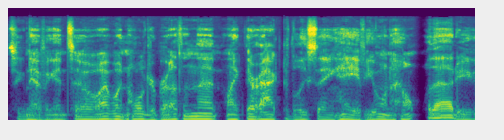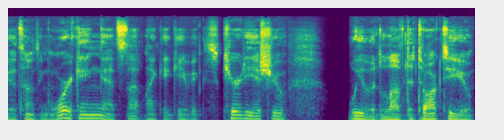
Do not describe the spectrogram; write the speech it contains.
significant. So I wouldn't hold your breath on that. Like they're actively saying, hey, if you want to help with that or you got something working, that's not like a security issue, we would love to talk to you.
